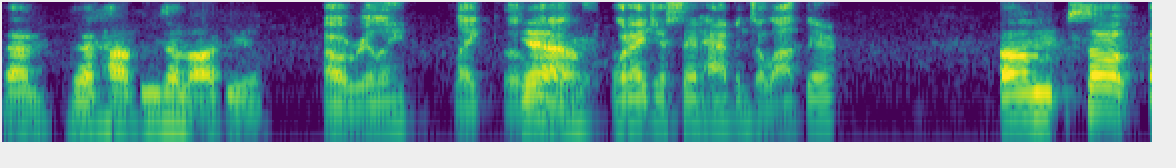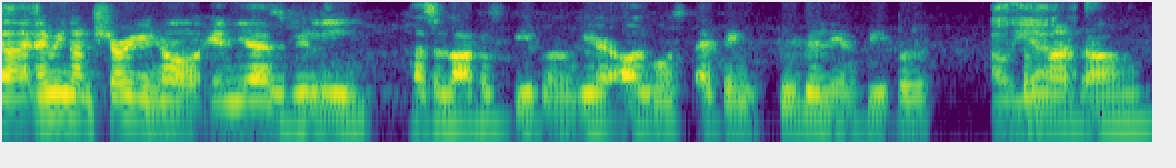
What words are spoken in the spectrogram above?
that that happens a lot here. oh, really? Like uh, Yeah. what, I, what I just said happens a lot there. Um, so uh, I mean, I'm sure you know, India is really has a lot of people. We are almost, I think, two billion people. Oh yeah. not wrong.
